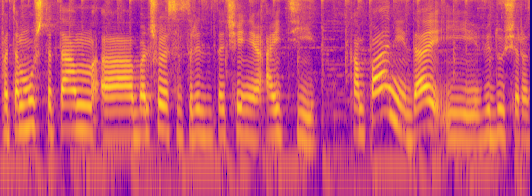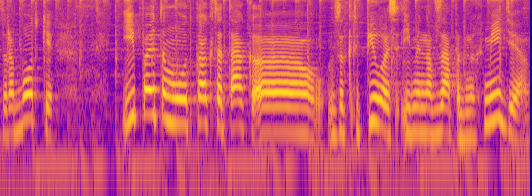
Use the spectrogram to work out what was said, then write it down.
Потому что там э, большое сосредоточение IT-компаний да, и ведущей разработки. И поэтому вот как-то так э, закрепилось именно в западных медиа,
